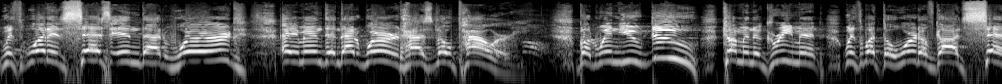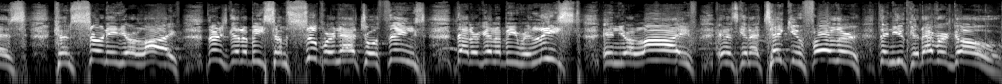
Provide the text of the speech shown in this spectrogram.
with what it says in that word, amen, then that word has no power. But when you do come in agreement with what the Word of God says concerning your life, there's going to be some supernatural things that are going to be released in your life, and it's going to take you further than you could ever go.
